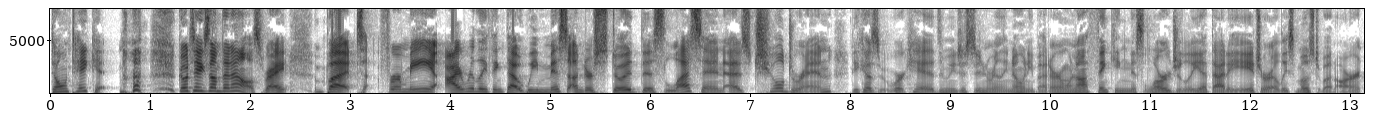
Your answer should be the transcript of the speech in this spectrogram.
don't take it. Go take something else, right? But for me, I really think that we misunderstood this lesson as children because we're kids and we just didn't really know any better. And we're not thinking this largely at that age, or at least most of us aren't.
